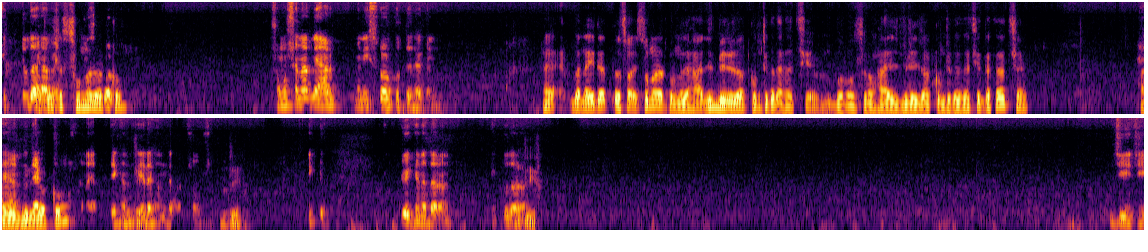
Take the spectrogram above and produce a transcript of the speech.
একটু দাঁড়াবেন সুনো সমস্যা না আপনি আর মানে স্ক্রল করতে থাকেন। হ্যাঁ মানে এটা তো সরি সুনো ডট কম হাদিস বিডি ডট কম থেকে দেখাচ্ছি বলছিলাম হাদিস বিডি ডট কম থেকে দেখাচ্ছি দেখা যাচ্ছে হাদিস বিডি ডট কম এখান থেকে দেখেন সমস্যা জি। একটু একটু এখানে দাঁড়ান একটু দাঁড়ান। জি। জি জি।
